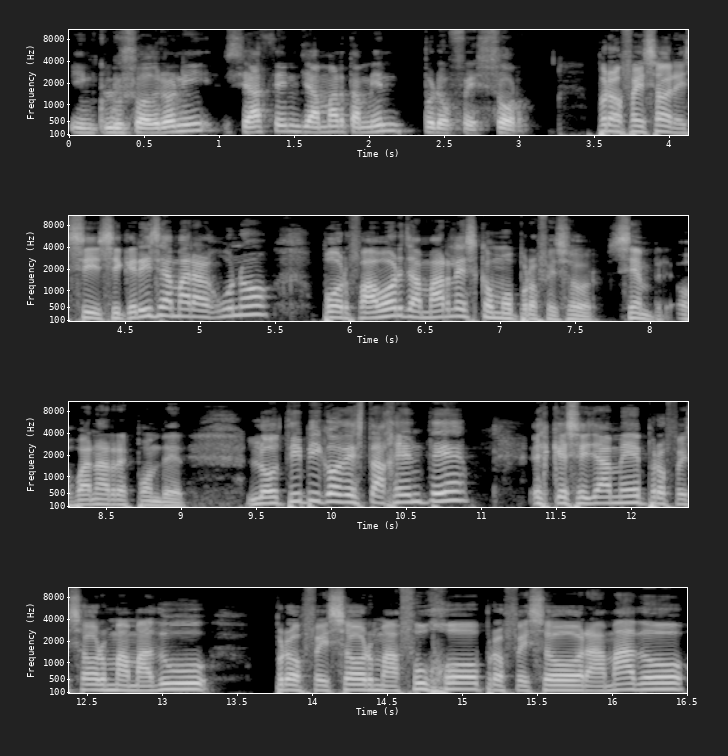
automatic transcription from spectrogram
incluso Droni se hacen llamar también profesor. Profesores, sí, si queréis llamar a alguno, por favor llamarles como profesor, siempre, os van a responder. Lo típico de esta gente es que se llame profesor Mamadou, profesor Mafujo, profesor Amado,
